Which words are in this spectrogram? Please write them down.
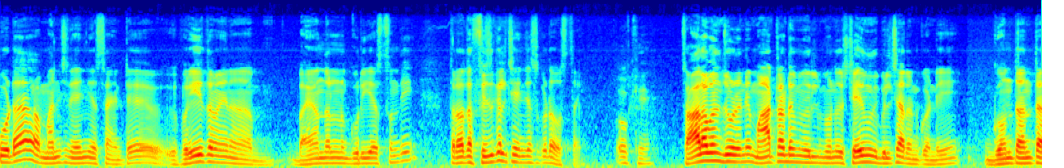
కూడా మనిషిని ఏం చేస్తాయంటే విపరీతమైన భయాందోళనకు గురి చేస్తుంది. తర్వాత ఫిజికల్ చేంజెస్ కూడా వస్తాయి. ఓకే. చాలామంది చూడండి మాట్లాడడం ముందు స్టేజ్ ముందు పిలిచారనుకోండి గొంతు అంతా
